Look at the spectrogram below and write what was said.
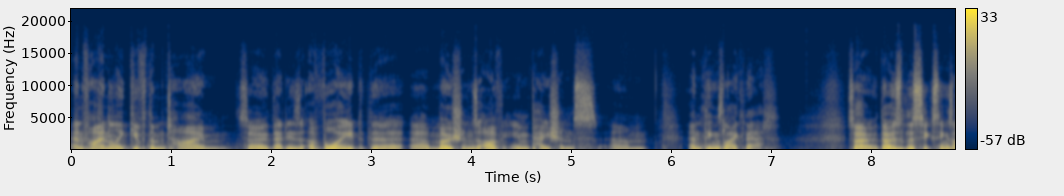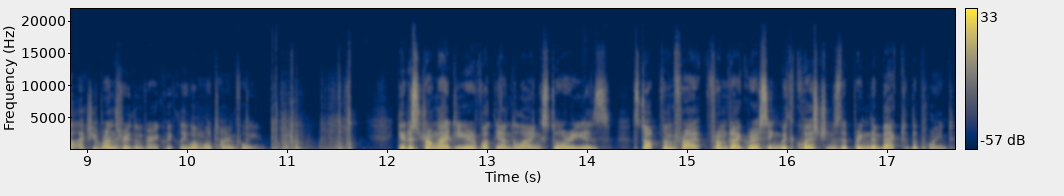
And finally, give them time. So that is, avoid the uh, motions of impatience um, and things like that. So those are the six things. I'll actually run through them very quickly one more time for you. Get a strong idea of what the underlying story is. Stop them fri- from digressing with questions that bring them back to the point.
